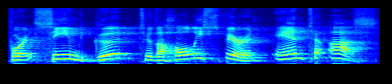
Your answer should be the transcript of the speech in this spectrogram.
For it seemed good to the Holy Spirit and to us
